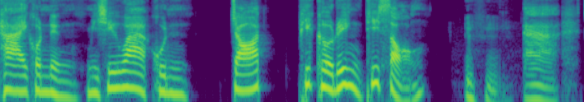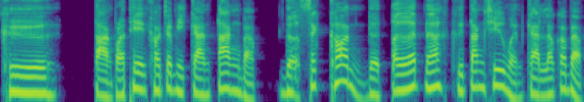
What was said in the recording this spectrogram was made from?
ชายคนหนึ่งมีชื่อว่าคุณ จอร์จ พิคเคอริงที่สองอือหืออ่า คือต่างประเทศเขาจะมีการตั้งแบบ The Second The Third นะ คือตั้งชื่อเหมือนกันแล้วก็แบบ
